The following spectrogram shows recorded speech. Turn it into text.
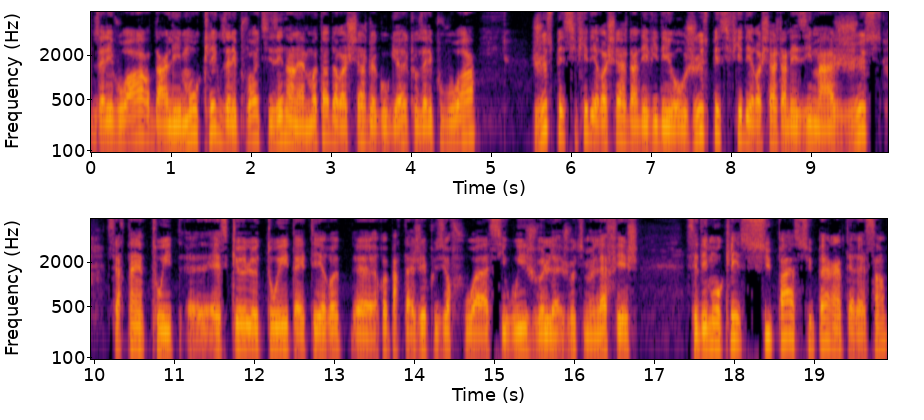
vous allez voir dans les mots-clés que vous allez pouvoir utiliser dans le moteur de recherche de Google, que vous allez pouvoir juste spécifier des recherches dans des vidéos, juste spécifier des recherches dans des images, juste certains tweets. Euh, est-ce que le tweet a été euh, repartagé plusieurs fois? Si oui, je veux, que tu me l'affiches. C'est des mots-clés super, super intéressants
